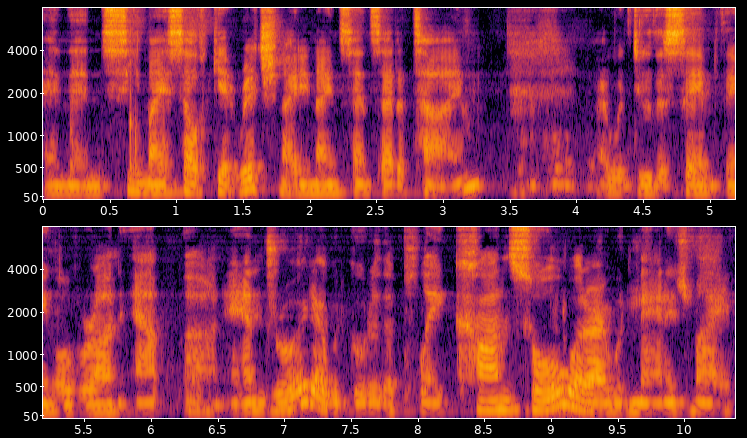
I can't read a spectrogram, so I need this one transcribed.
and then see myself get rich 99 cents at a time. I would do the same thing over on app on Android. I would go to the Play console where I would manage my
